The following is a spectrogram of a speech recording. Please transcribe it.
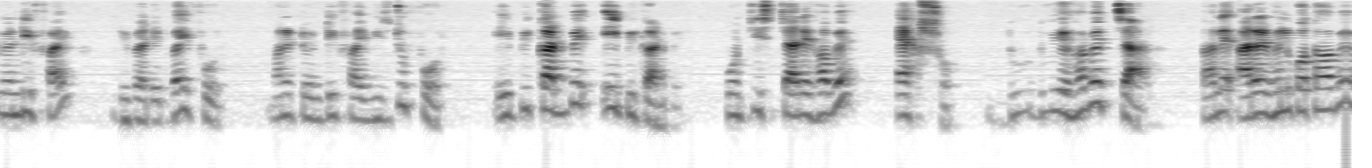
Twenty five divided by four মানে twenty five is to four এই পি কাটবে, এই পি কাটবে। পঁচিশ চারে হবে একশো। দু দুয়ে হবে চার। তাহলে আর এর ভ্যালু কত হবে?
